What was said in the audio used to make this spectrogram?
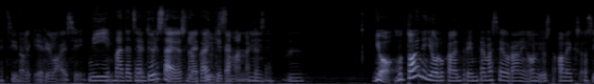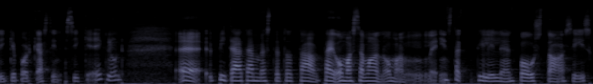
että siinä oli erilaisia. Niin, mä ajattelin, että se on tylsää, jos ne on kaikki samannäköisiä. Mm. Mm. Joo, mutta toinen joulukalenteri, mitä mä seuraan, niin on just Alex Asikke podcastin Sikke Eklund. Eh, pitää tämmöistä, tota, tai omassa vaan omalle Insta-tililleen postaa siis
